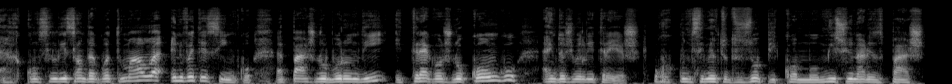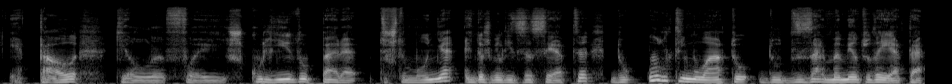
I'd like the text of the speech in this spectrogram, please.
a reconciliação da Guatemala em 95, a paz no Burundi e tréguas no Congo em 2003. O reconhecimento de Zuppi como missionário de paz é tal que ele foi escolhido para testemunha, em 2017, do último ato do desarmamento da ETA,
